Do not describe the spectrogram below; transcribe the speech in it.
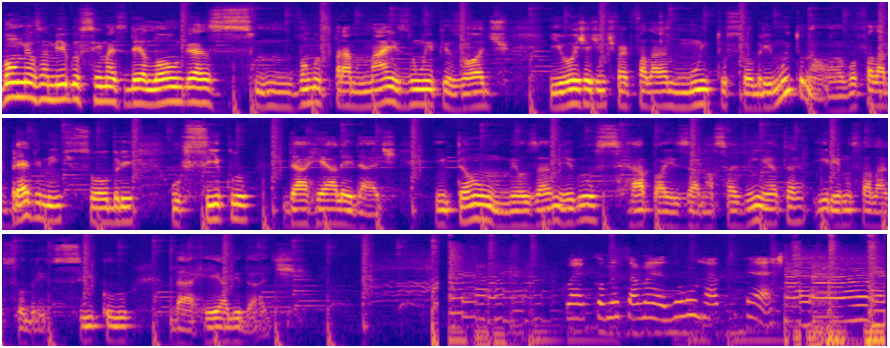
Bom, meus amigos, sem mais delongas, vamos para mais um episódio e hoje a gente vai falar muito sobre, muito não, eu vou falar brevemente sobre o ciclo da realidade. Então, meus amigos, após a nossa vinheta, iremos falar sobre ciclo da realidade. Vai começar mais um Rapcast.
